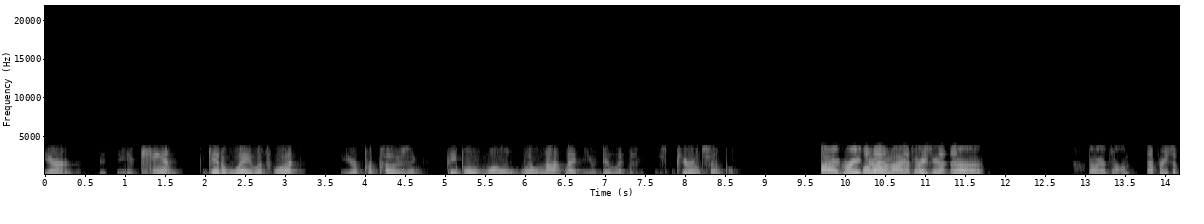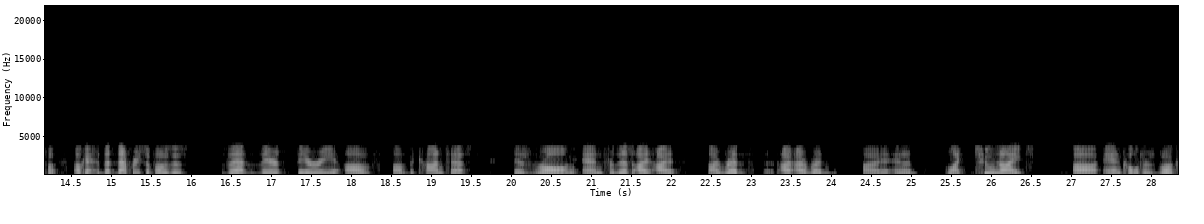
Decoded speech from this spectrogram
you're you can't get away with what you're proposing. People won't will not let you do it. It's pure and simple. I agree, Well, Joe, that- and I take pres- it. that- that- uh, go ahead, Tom. That presupposes okay. That that presupposes that their theory of of the contest is wrong. And for this, I I, I read I, I read uh, in a, like two nights uh, Ann Coulter's book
